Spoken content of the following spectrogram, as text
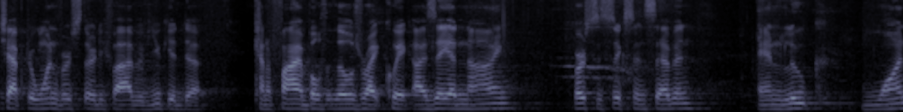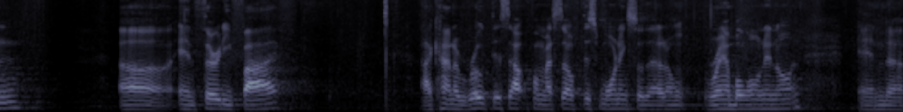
chapter 1, verse 35. If you could uh, kind of find both of those right quick Isaiah 9, verses 6 and 7, and Luke 1 uh, and 35. I kind of wrote this out for myself this morning so that I don't ramble on and on. And uh,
